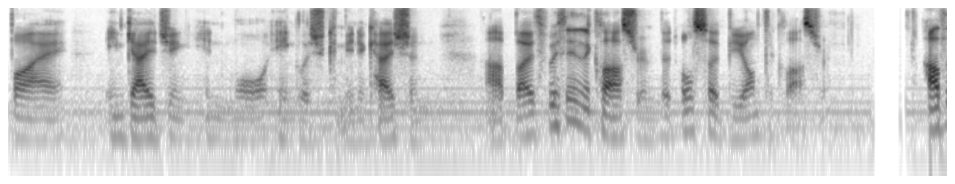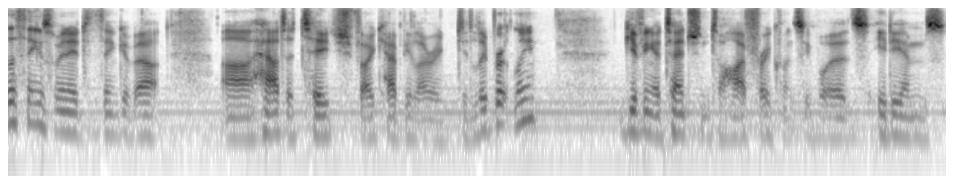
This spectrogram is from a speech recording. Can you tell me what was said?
by engaging in more English communication, uh, both within the classroom but also beyond the classroom. Other things we need to think about are how to teach vocabulary deliberately, giving attention to high frequency words, idioms,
